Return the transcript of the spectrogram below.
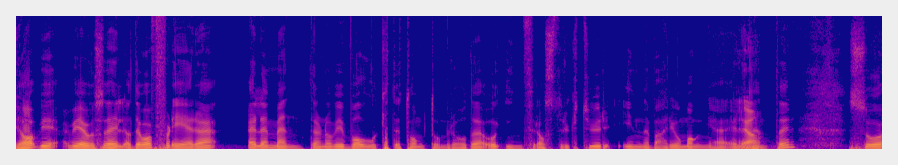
Ja, vi, vi er jo så heldige. at Det var flere elementer når vi valgte tomteområdet, og infrastruktur innebærer jo mange elementer. Så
